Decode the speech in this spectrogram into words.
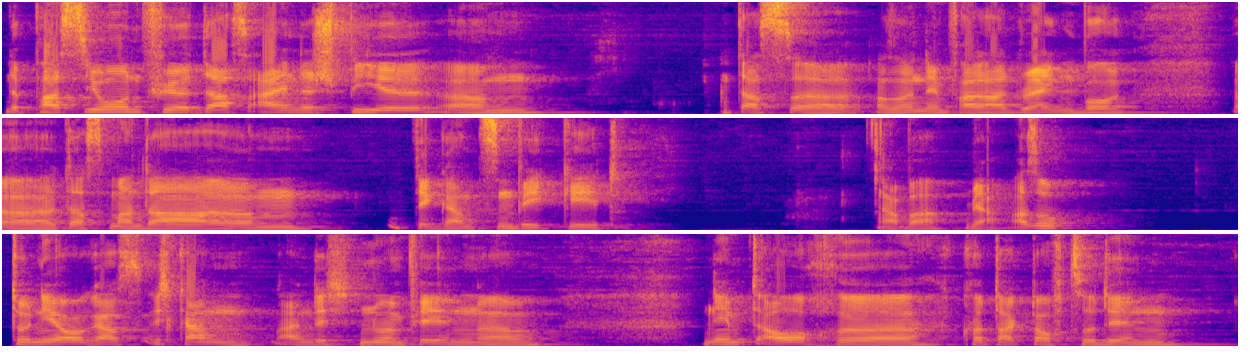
eine Passion für das eine Spiel, ähm, das, äh, also in dem Fall halt Dragon Ball, äh, dass man da ähm, den ganzen Weg geht. Aber ja, also Turnierorgas, ich kann eigentlich nur empfehlen, äh, nehmt auch äh, Kontakt auf zu den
